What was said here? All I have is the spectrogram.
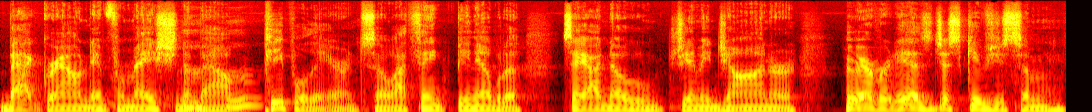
background information about people there. And so I think being able to say I know Jimmy John or whoever it is just gives you some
